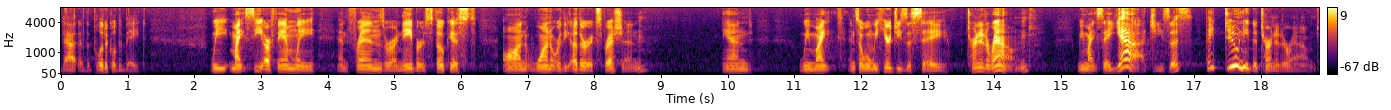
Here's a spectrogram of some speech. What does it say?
that of the political debate, we might see our family and friends or our neighbors focused on one or the other expression. And we might, and so when we hear Jesus say, turn it around, we might say, yeah, Jesus, they do need to turn it around.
